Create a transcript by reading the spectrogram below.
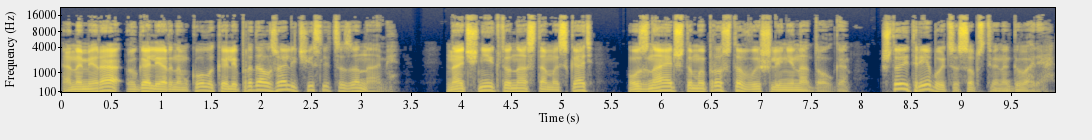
а номера в галерном колоколе продолжали числиться за нами. Начни кто нас там искать, узнает, что мы просто вышли ненадолго. Что и требуется, собственно говоря.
